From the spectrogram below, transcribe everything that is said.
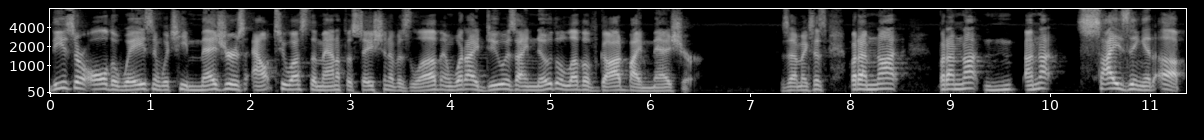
These are all the ways in which he measures out to us the manifestation of his love. And what I do is I know the love of God by measure. Does that make sense? But I'm not, but I'm not, I'm not sizing it up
